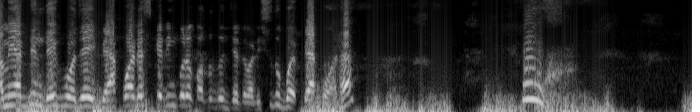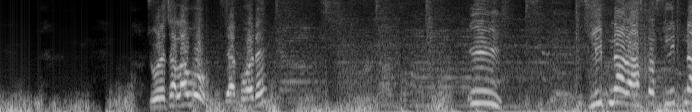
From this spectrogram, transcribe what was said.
আমি একদিন দেখব যে এই ব্যাকওয়ার্ড স্কেটিং করে কত দূর যেতে পারি। শুধু ব্যাকওয়ার্ড হ্যাঁ। জোরে চালাবো ব্যাকওয়ার্ডে এই স্লিপ না, রাস্তা স্লিপ না,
